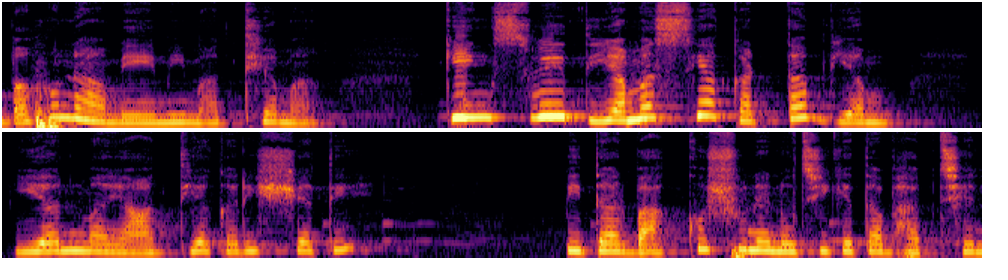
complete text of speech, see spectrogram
বহু নামেমি মধ্যমা। কিংস্বিদ যমস্য কর্তব্যম ইয়ন্ময়াদ্য করিষ্যতি। পিতার বাক্য শুনে নচিকেতা ভাবছেন,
